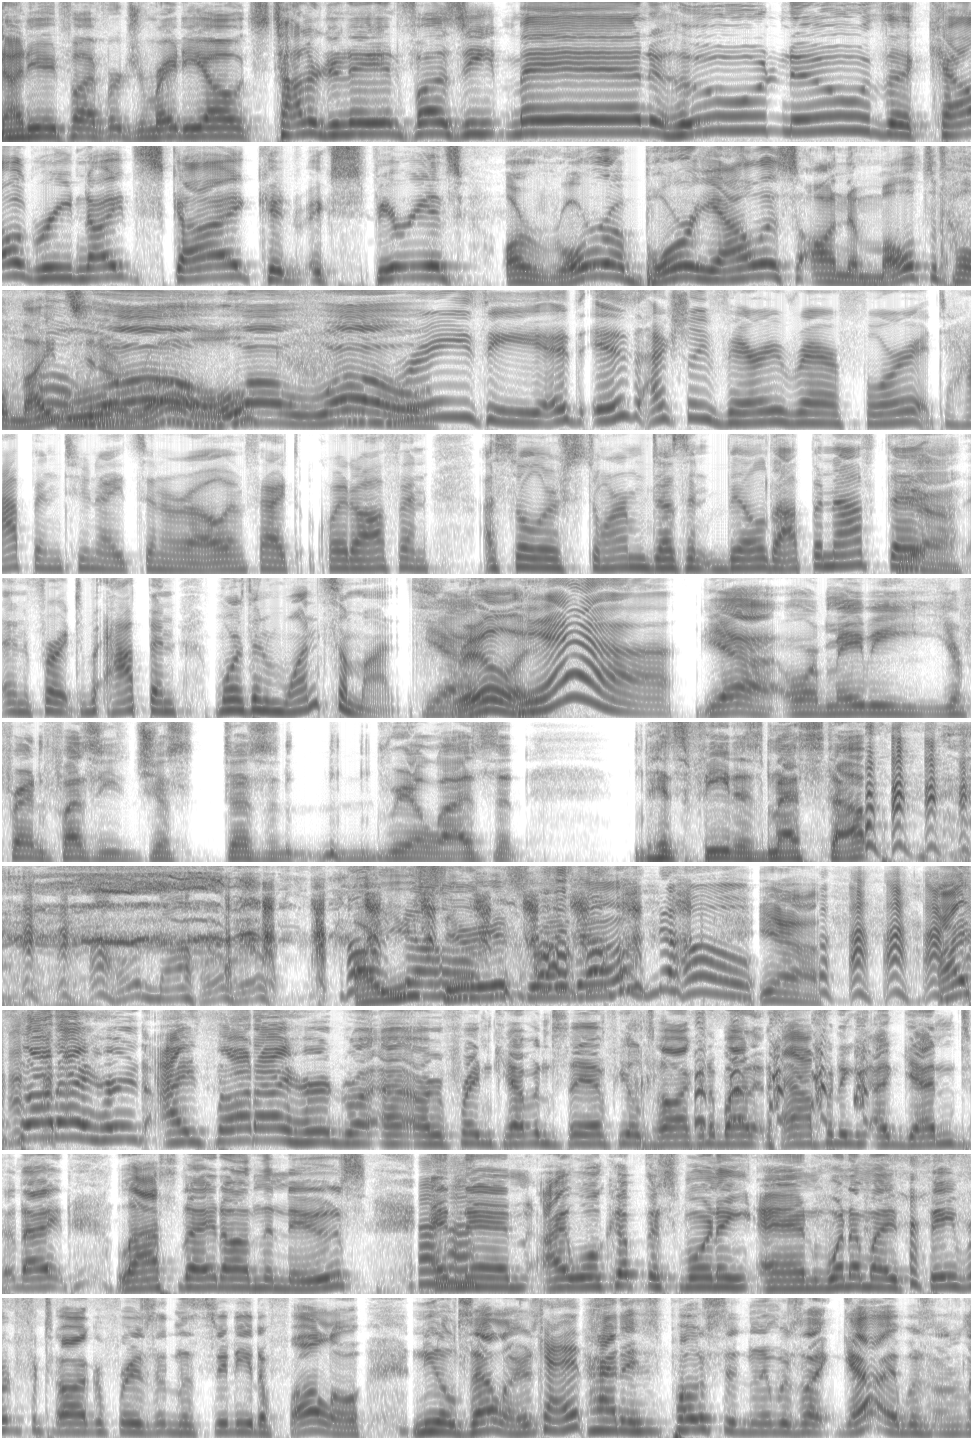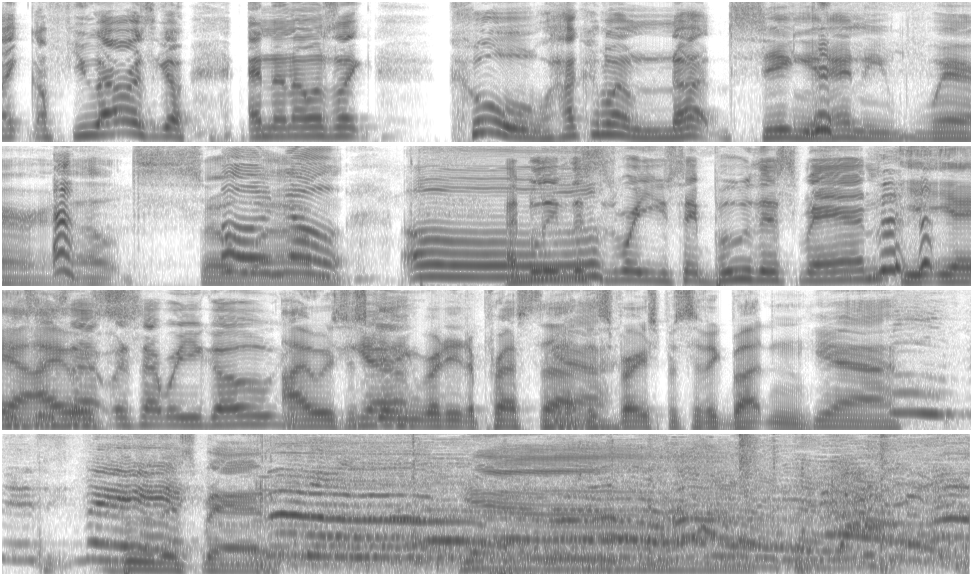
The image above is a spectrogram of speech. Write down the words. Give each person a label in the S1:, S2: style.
S1: 98.5 Virgin Radio. It's Tyler, Danae, and Fuzzy. Man, who knew the Calgary night sky could experience aurora borealis on multiple nights in a row?
S2: Whoa, whoa.
S3: Crazy. It is actually very rare for it to happen two nights in a row. In fact, quite often a solar storm doesn't build up enough that
S2: Yeah.
S3: and for it to happen more than once a month.
S2: Yeah.
S1: Really?
S3: Yeah.
S2: Yeah, or maybe your friend Fuzzy just doesn't realize that his feet is messed up.
S3: Oh no.
S1: Are you
S3: no.
S1: serious right now?
S3: Oh no.
S2: yeah, I thought I heard. I thought I heard uh, our friend Kevin Sanfield talking about it happening again tonight, last night on the news,
S3: Uh-huh.
S2: and then I woke up this morning and one of my favorite photographers in the city to follow, Neil Zellers,
S3: Okay.
S2: had his posted, and it was like, yeah, it was like a few hours ago, and then I was like. Cool. How come I'm not seeing it anywhere else? So,
S3: Oh
S2: um,
S3: no. Oh.
S2: I believe this is where you say "boo this man."
S1: Y- yeah, yeah,
S2: Is,
S1: I
S2: is
S1: was-
S2: that, is that where you go?
S1: I was just
S2: Yeah.
S1: getting ready to press the,
S2: Yeah.
S1: this very specific button.
S2: Yeah. Boo this man. Yeah.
